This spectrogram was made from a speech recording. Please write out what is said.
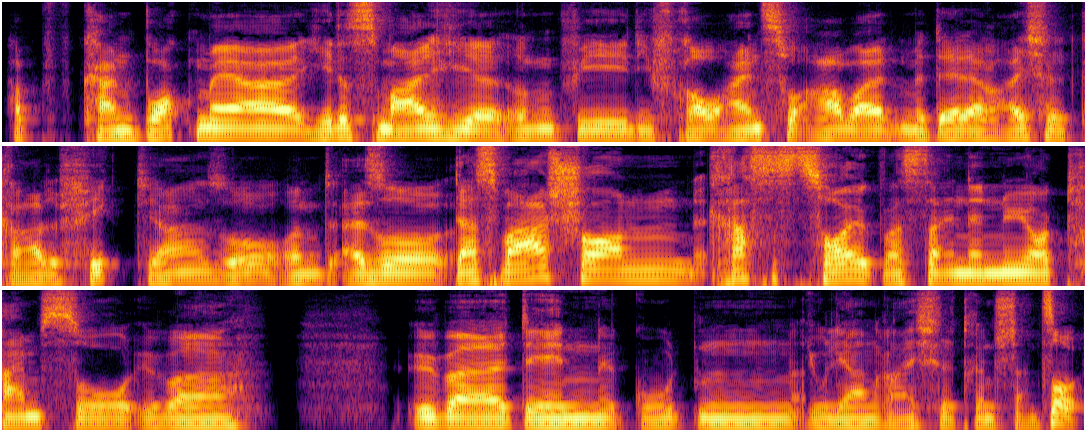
hab keinen Bock mehr, jedes Mal hier irgendwie die Frau einzuarbeiten, mit der der Reichelt gerade fickt, ja, so. Und also, das war schon krasses Zeug, was da in der New York Times so über über den guten Julian Reichelt drin stand. So,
